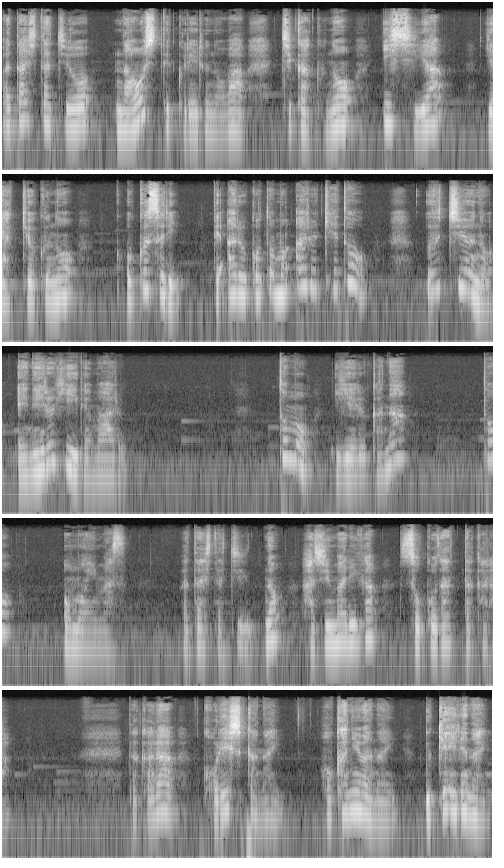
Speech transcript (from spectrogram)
私たちを治してくれるのは近くの医師や薬局のお薬であることもあるけど宇宙のエネルギーでもある。とも言えるかなと思います。私たちの始まりがそこだったから。だからこれしかない。他にはない。受け入れない。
